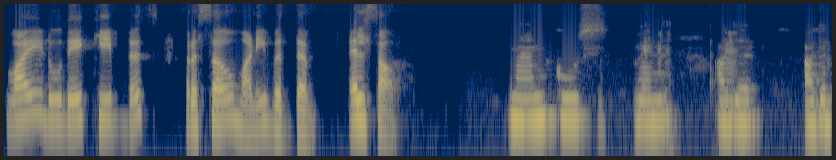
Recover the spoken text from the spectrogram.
why do they keep this reserve money with them? Elsa, Ma'am, because when hmm. other other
